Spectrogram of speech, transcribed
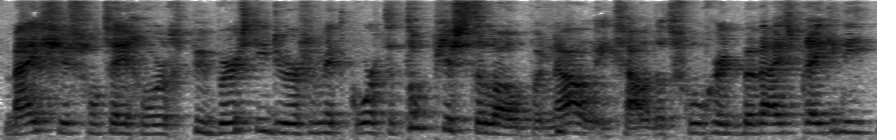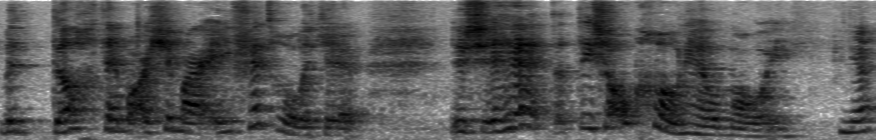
meisjes van tegenwoordig, pubers, die durven met korte topjes te lopen. Nou, ik zou dat vroeger bij wijze spreken niet bedacht hebben als je maar één vetrolletje hebt. Dus hè, dat is ook gewoon heel mooi. Ja.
